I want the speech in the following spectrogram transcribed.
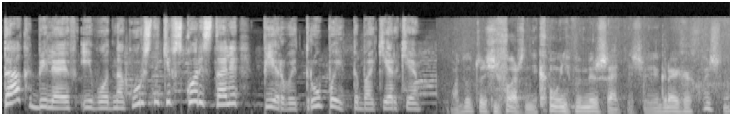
Так Беляев и его однокурсники вскоре стали первой труппой табакерки. Вот это очень важно, никому не помешать еще. Играй как хочешь, но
